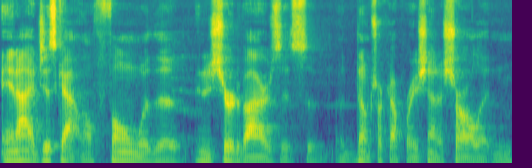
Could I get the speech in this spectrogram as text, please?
and I had just gotten off the phone with a, an insured of ours. It's a, a, dump truck operation out of Charlotte, and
